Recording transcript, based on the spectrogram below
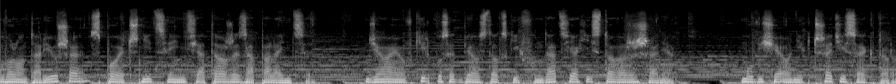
Wolontariusze, społecznicy, inicjatorzy, zapaleńcy. Działają w kilkuset białostockich fundacjach i stowarzyszeniach. Mówi się o nich trzeci sektor.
